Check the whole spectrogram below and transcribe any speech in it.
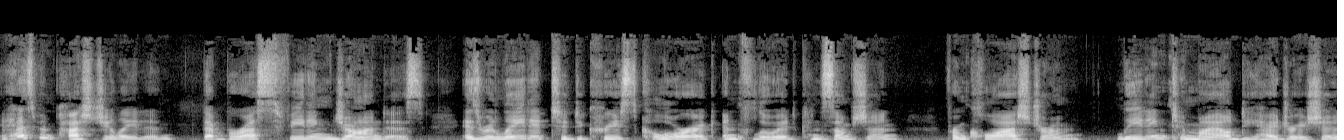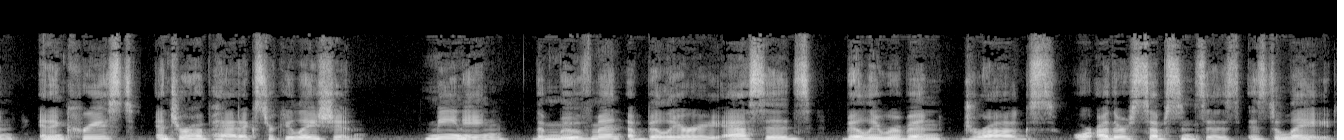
It has been postulated that breastfeeding jaundice is related to decreased caloric and fluid consumption from colostrum, leading to mild dehydration and increased enterohepatic circulation, meaning the movement of biliary acids, bilirubin, drugs, or other substances is delayed.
